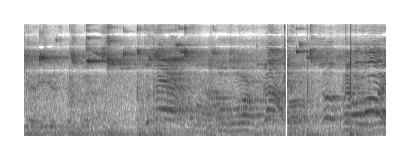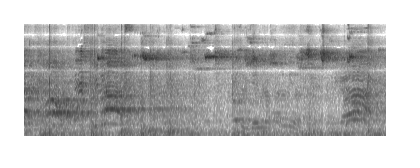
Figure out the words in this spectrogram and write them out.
Yeah, he is still with us. Good pass. Over. Good job. Go, go, Handle it, boy. Come on. Pass it, give it up. Should've gave it up earlier. Good job. Let's go.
